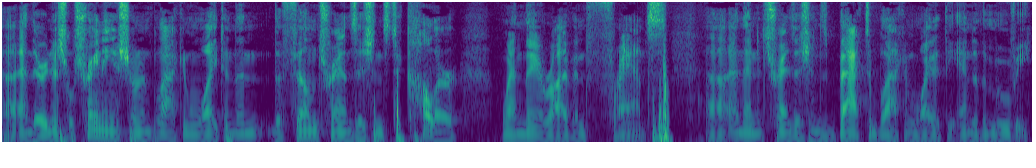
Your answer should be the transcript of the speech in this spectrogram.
and their initial training is shown in black and white, and then the film transitions to color when they arrive in France, uh, and then it transitions back to black and white at the end of the movie.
